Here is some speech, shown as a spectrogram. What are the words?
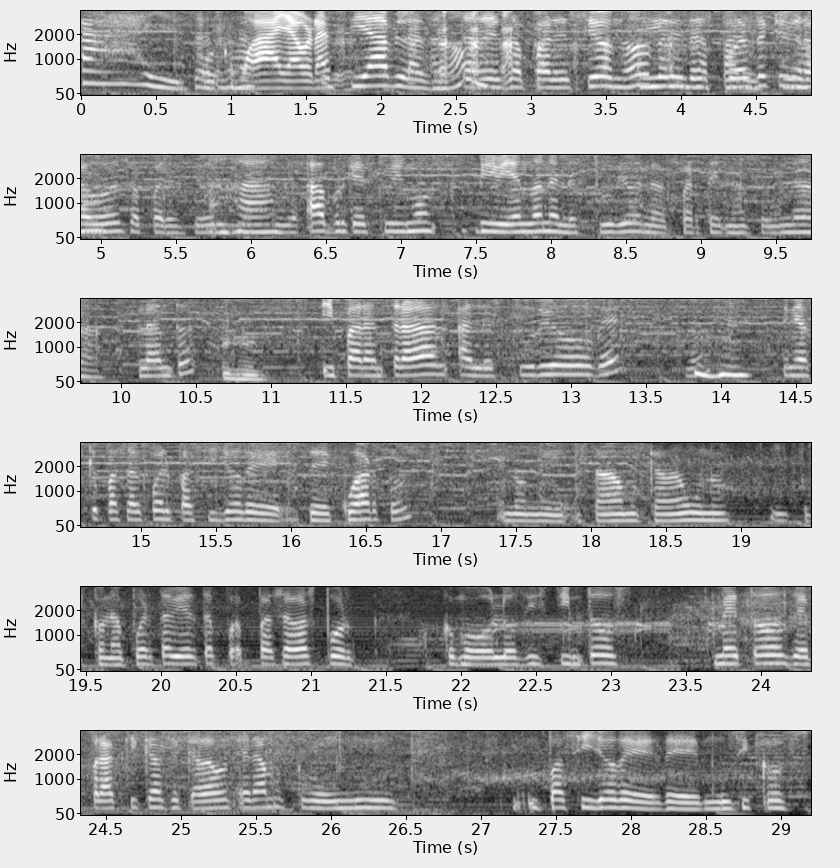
ja. Y fue como, ay, ahora sí hablas, ¿no? Hasta desapareció, ¿no? Sí, Después de que grabó, desapareció. Ajá. estudio. Ah, porque estuvimos viviendo en el estudio, en la parte, en la segunda planta. Y para entrar al, al estudio B, tenías que pasar por el pasillo de, de cuartos, en donde estábamos cada uno. Y pues con la puerta abierta pa- pasabas por como los distintos métodos de prácticas de cada uno. Éramos como un, un pasillo de, de músicos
